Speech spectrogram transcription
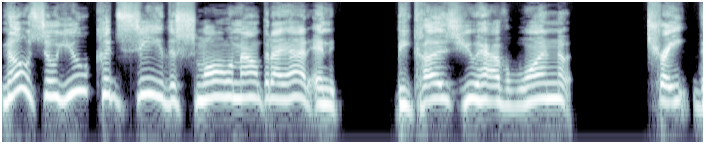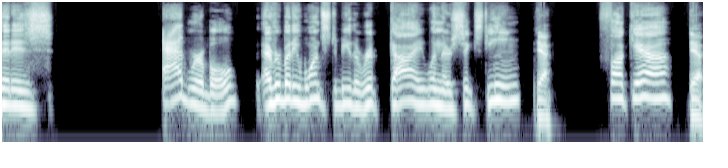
no. So you could see the small amount that I had. And because you have one trait that is admirable, everybody wants to be the ripped guy when they're 16. Yeah. Fuck yeah. Yeah.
